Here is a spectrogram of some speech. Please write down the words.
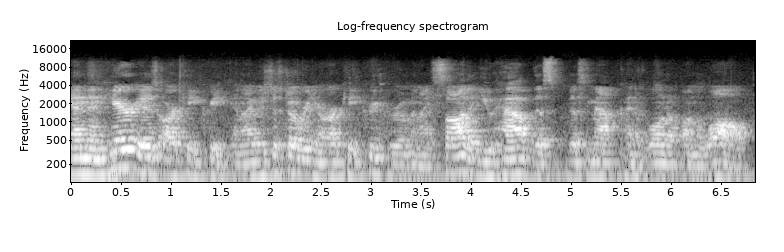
and then here is Arcade Creek, and I was just over in your Arcade Creek room, and I saw that you have this, this map kind of blown up on the wall.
